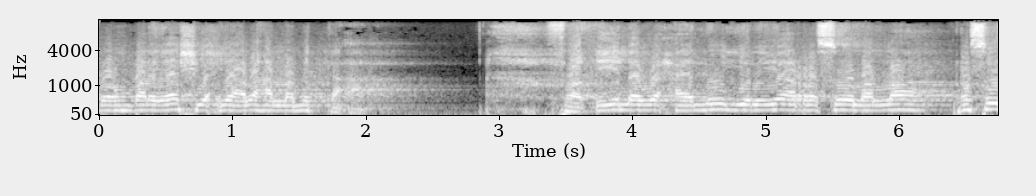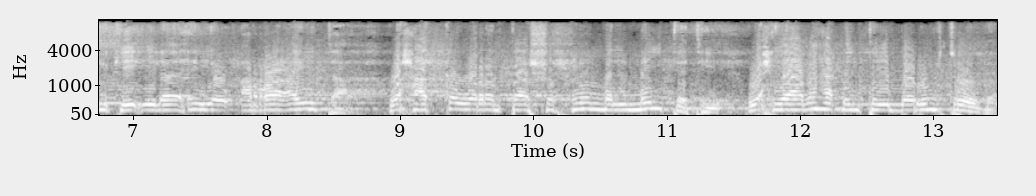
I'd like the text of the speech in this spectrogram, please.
boonbalayaashii waxyaabaha la midka ah faqiila waxaa loo yidhi yaa rasuula allah rasuulkii ilaahayow ara'ayta waxaad ka warantaa shuxuuma almaytati waxyaabaha dhintay baruurtooda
